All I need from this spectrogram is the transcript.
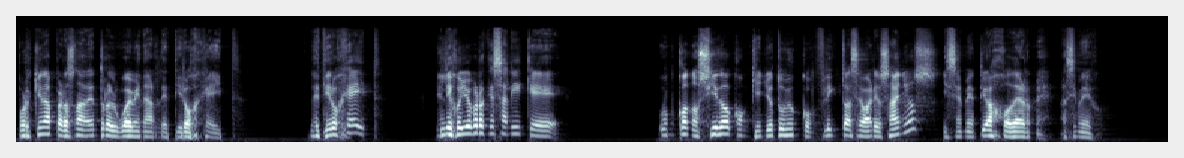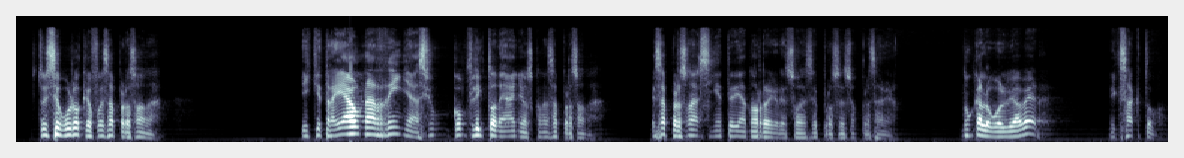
porque una persona dentro del webinar le tiró hate. Le tiró hate. Él dijo, yo creo que es alguien que, un conocido con quien yo tuve un conflicto hace varios años y se metió a joderme. Así me dijo. Estoy seguro que fue esa persona. Y que traía una riña, así un conflicto de años con esa persona. Esa persona al siguiente día no regresó a ese proceso empresarial. Nunca lo volvió a ver. Exacto.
